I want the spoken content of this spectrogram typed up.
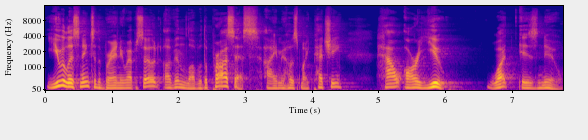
You are listening to the brand new episode of In Love with the Process. I am your host, Mike Pecci. How are you? What is new?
